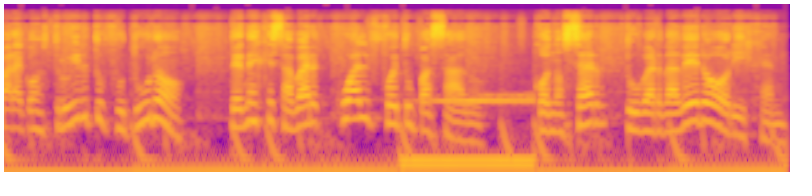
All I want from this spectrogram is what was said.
Para construir tu futuro, tenés que saber cuál fue tu pasado, conocer tu verdadero origen.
